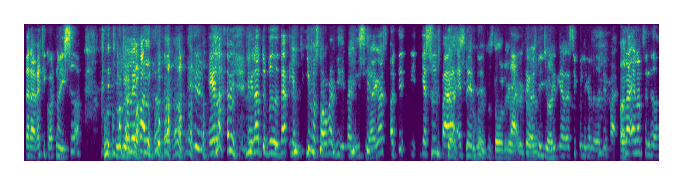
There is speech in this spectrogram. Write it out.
hvad der er rigtig godt, når I sidder på, toiletbrættet. eller, eller du ved, hvad, ja, I forstår, hvad vi, hvad vi siger, ikke også? Og det, jeg synes bare, at den... Jeg forstår det jo. Nej, det er også ligegyldigt. Jeg lader sig ligge og leder det bare. Under alle omstændigheder,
